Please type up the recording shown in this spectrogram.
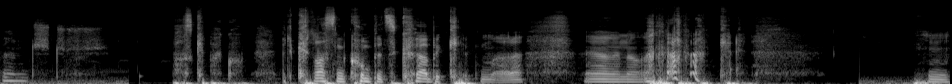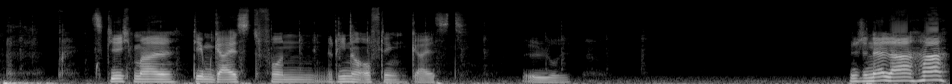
Basketballkorb. Mit krassen Kumpels Körbe kippen, Alter. Ja, genau. Geil. Hm. Jetzt gehe ich mal dem Geist von Rina auf den Geist. Lull. Schneller, ha!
